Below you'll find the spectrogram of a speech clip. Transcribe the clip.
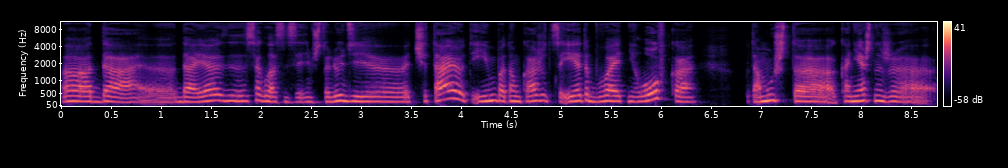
А, да, э, да, я согласна с этим, что люди э, читают, и им потом кажется, и это бывает неловко, Потому что, конечно же,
